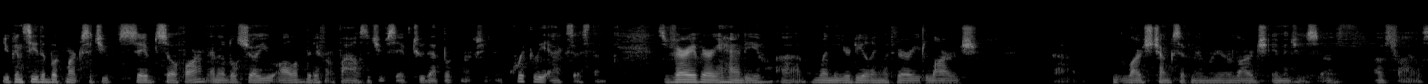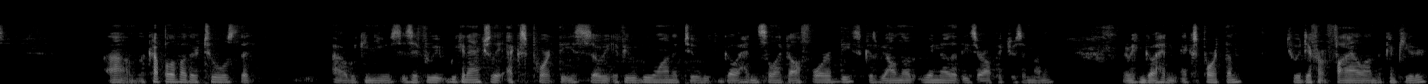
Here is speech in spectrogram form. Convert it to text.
you can see the bookmarks that you've saved so far, and it'll show you all of the different files that you've saved to that bookmark, so you can quickly access them. It's very, very handy uh, when you're dealing with very large, large chunks of memory or large images of, of files. Um, a couple of other tools that uh, we can use is if we, we can actually export these. So if we, wanted to, we can go ahead and select all four of these because we all know we know that these are all pictures of money, and we can go ahead and export them to a different file on the computer.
